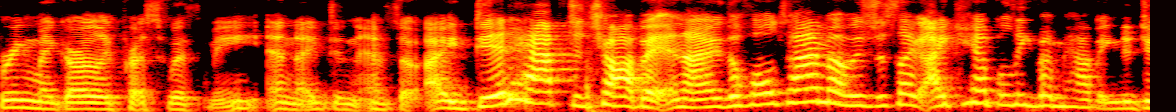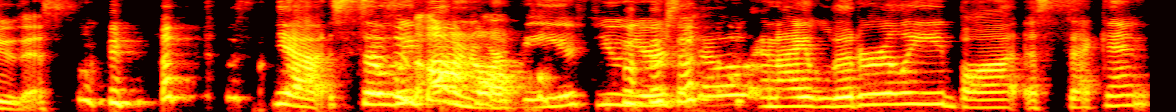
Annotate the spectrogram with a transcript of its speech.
bring my garlic press with me and I didn't have so I did have to chop it and I the whole time I was just like I can't believe I'm having to do this. yeah, so we bought awful. an RV a few years ago and I literally bought a second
